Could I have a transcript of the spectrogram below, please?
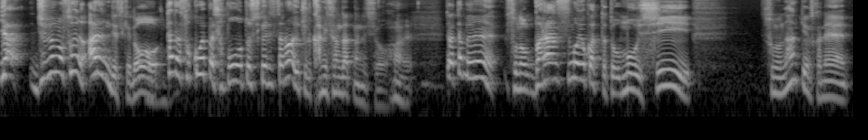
いや自分もそういうのあるんですけど、うん。ただそこをやっぱりサポートしてくれてたのはうちのかみさんだったんですよ。はい。だから多分そのバランスも良かったと思うしそのなんていうんですかね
